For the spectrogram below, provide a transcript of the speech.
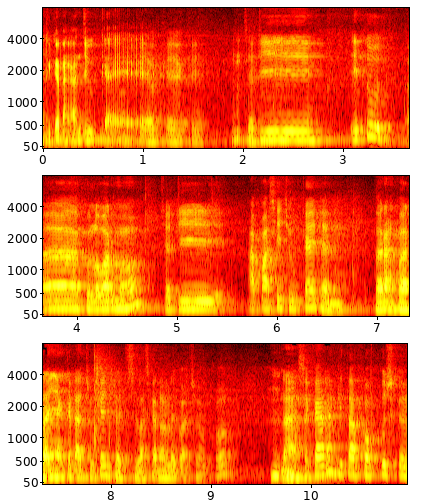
dikenakan cukai. Oke oke oke. Jadi itu eh Bolowarmo. Jadi apa sih cukai dan barang-barang yang kena cukai sudah dijelaskan oleh Pak Joko. Nah, sekarang kita fokus ke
